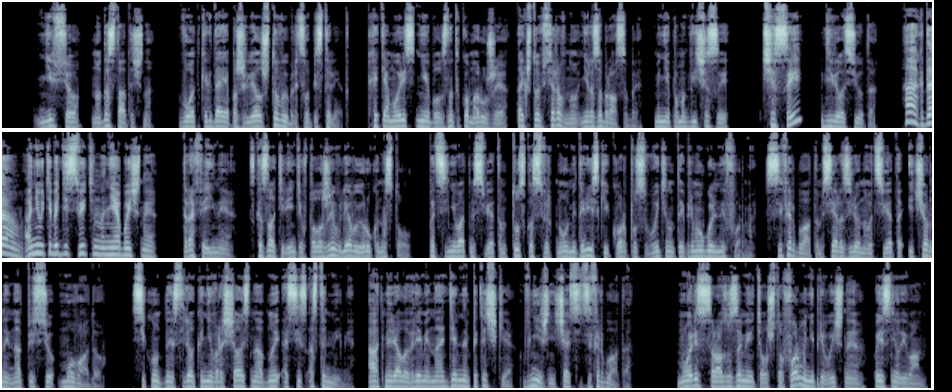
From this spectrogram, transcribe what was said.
«Не все, но достаточно. Вот когда я пожалел, что выбросил пистолет. Хотя Морис не был знатоком оружия, так что все равно не разобрался бы. Мне помогли часы». «Часы?» – удивилась Юта. «Ах, да, они у тебя действительно необычные». «Трофейные», — сказал Терентьев, положив левую руку на стол. Под синеватым светом тускло сверкнул металлический корпус вытянутой прямоугольной формы с циферблатом серо-зеленого цвета и черной надписью «Мовадо». Секундная стрелка не вращалась на одной оси с остальными, а отмеряла время на отдельном пятачке в нижней части циферблата. Морис сразу заметил, что форма непривычная, пояснил Иван.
